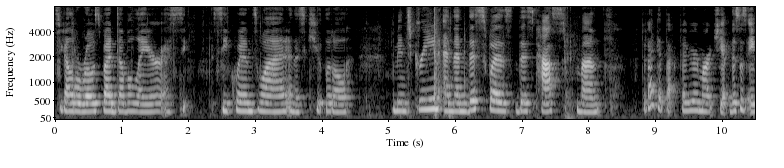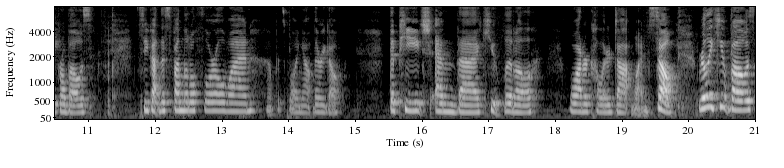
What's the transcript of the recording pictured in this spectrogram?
So you got a little rosebud double layer, a se sequins one, and this cute little mint green. And then this was this past month. Did I get that? February, March? Yep, this was April bows. So you got this fun little floral one. I hope it's blowing out. There we go. The peach and the cute little watercolor dot one. So really cute bows.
